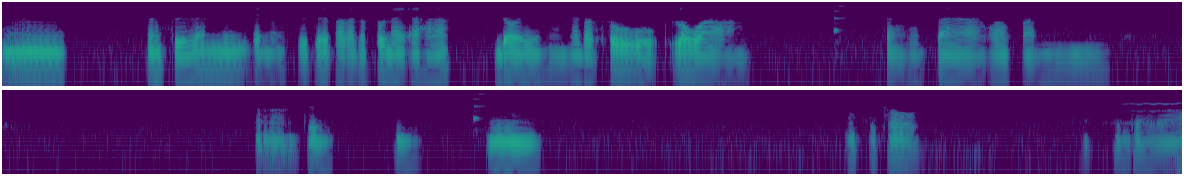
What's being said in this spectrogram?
อืมหนังสือเล่มนี้เป็นหนังสือเรื่องประการต่อสู้ในอาหารโดยการต่อสู้ระหว่าง การกันตาความฝันอ่าถึงอืม อืมนักสือเข้าเป็นได้หรอ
